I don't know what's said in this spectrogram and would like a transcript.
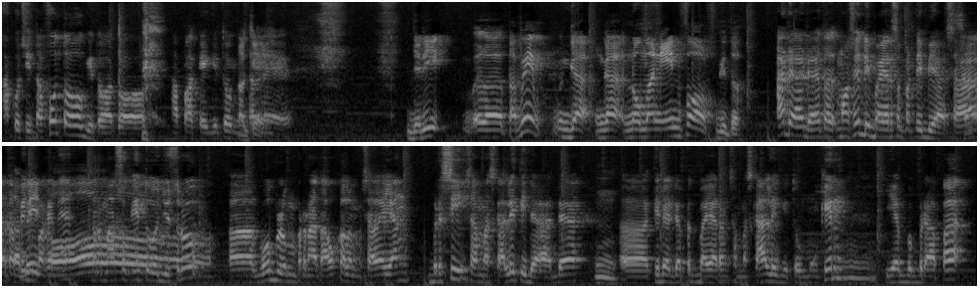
aku cinta foto gitu atau apa kayak gitu misalnya. Jadi eh, tapi nggak nggak no money involved gitu ada ada. Maksudnya dibayar seperti biasa Sa- tapi, tapi- di paketnya oh. termasuk itu. Justru gue belum pernah tahu kalau misalnya yang bersih sama sekali tidak ada Hmm. eh, tidak dapat bayaran sama sekali gitu. Mungkin ya beberapa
